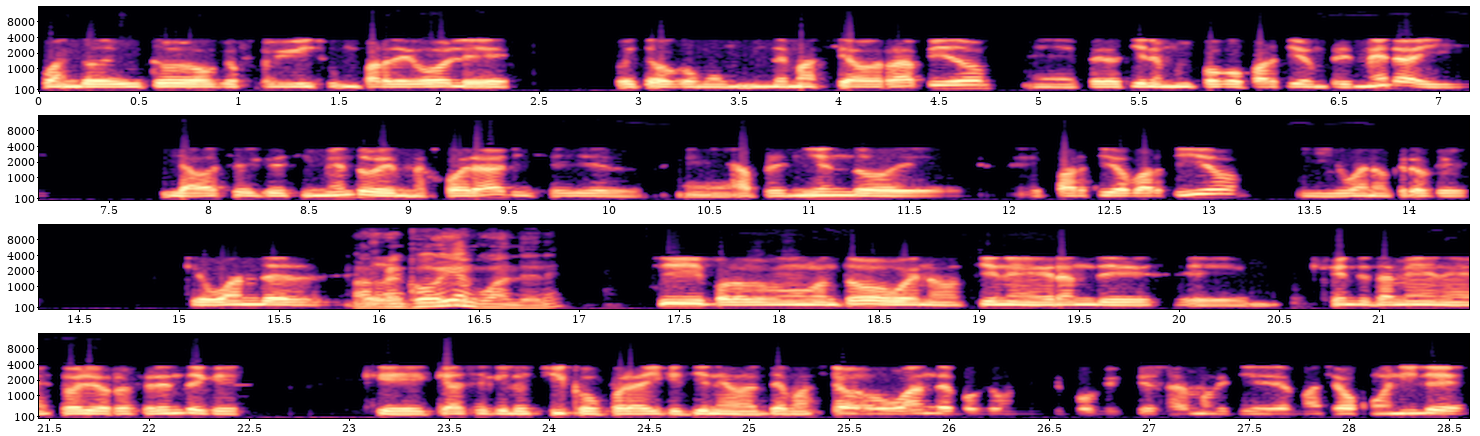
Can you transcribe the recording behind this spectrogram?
cuando debutó, que fue hizo un par de goles, fue todo como demasiado rápido, pero tiene muy poco partido en primera y la base del crecimiento es mejorar y seguir eh, aprendiendo de, partido a partido y bueno creo que que Wander eh, arrancó bien Wander ¿eh? sí por lo que me contó bueno tiene grandes eh, gente también en el historia referente que, que, hace que los chicos por ahí que tienen demasiado Wander porque es un equipo que, sabemos que tiene demasiado juveniles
